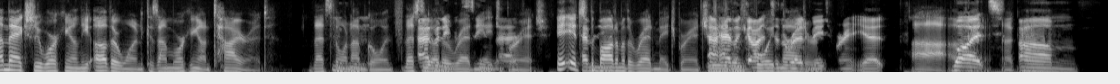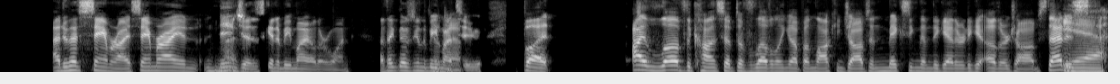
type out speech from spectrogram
I'm actually working on the other one because I'm working on Tyrant. That's the one I'm Mhm. going for. That's the other red mage that. branch. It, it's the bottom of the red mage branch. I haven't gotten Void to the Knight Red or- Mage branch yet. Ah, okay, but okay. um i do have samurai samurai and ninja Nice. is going to be my other one i think those are going to be my two but i love the concept of leveling up unlocking jobs and mixing them together to get other jobs That is yeah,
